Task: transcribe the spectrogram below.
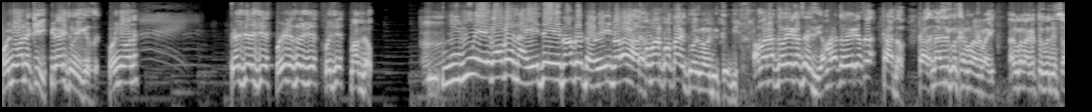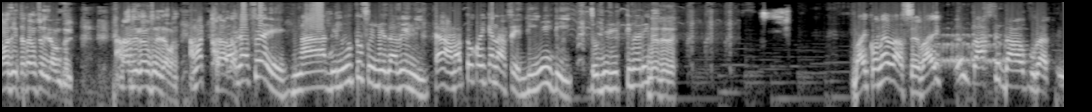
হয়নি মানে কি? প্রায় তো হয়ে গেছে। হয়নি মানে? এই যে এই যে হয়ে গেছে ওই যে ওই যে মাপ দাও। এইভাবে না এই যে এইভাবে দাও এইভাবে তোমার কথাই তো ওইভাবে দিতে হবে। আমার হাতে হয়ে গেছে আমার হাতে হয়ে গেছে টা দাও না দিলে খেলব না ভাই? আমি কোনো আগে তোকে দিচ্ছি আমার দিতে আমি চলে যাব তুই। না দিলে আমি চলে যাব আমার আছে। না দিলেও তো চলে যাবে নি হ্যাঁ আমার তো কই কেন আছে? দিয়েই দিই। যদি জিততে পারি। দে দে ভাই কোনে আসছে ভাই? গাছকে দাও পুরা তুই।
